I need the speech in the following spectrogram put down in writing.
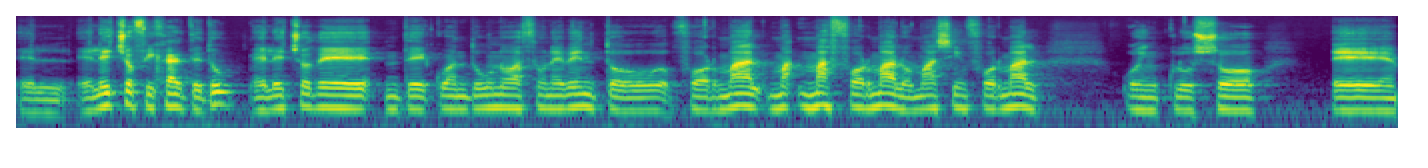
el, hecho, fíjate tú, el hecho de, de, cuando uno hace un evento formal, más, formal o más informal o incluso eh,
